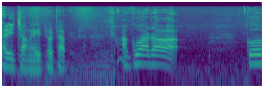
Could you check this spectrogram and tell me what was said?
အဲ့ဒီအကြောင်းလေးပြောပြပေးပလားအခုကတော့ကို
